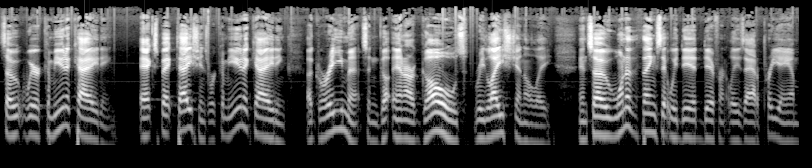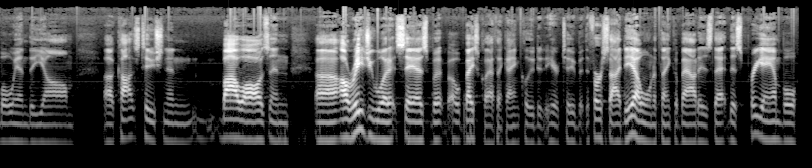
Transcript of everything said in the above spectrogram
So we're communicating expectations. We're communicating agreements and, and our goals relationally. And so, one of the things that we did differently is add a preamble in the um, uh, Constitution and bylaws. And uh, I'll read you what it says, but oh, basically, I think I included it here too. But the first idea I want to think about is that this preamble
